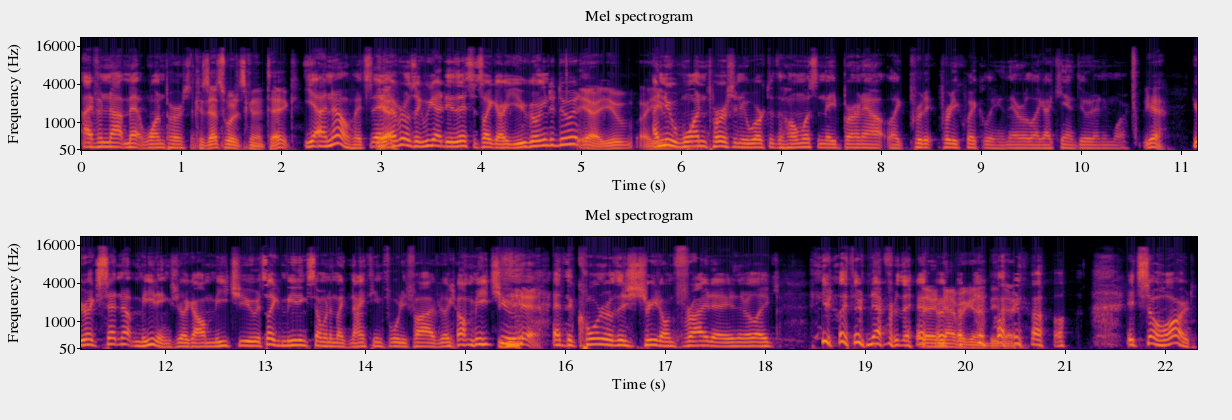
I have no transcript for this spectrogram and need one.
I have not met one person. Because that's what it's going to take. Yeah, I know. It's Yeah. everyone's like, we gotta do this. It's like, are you going to do it? Yeah, you. Are you I knew one person who worked with the homeless, and they burn out like pretty pretty quickly, and they were like, I can't do it anymore. Yeah, You're like setting up meetings. You're like, I'll meet you. It's like meeting someone in like 1945. You're like, I'll meet you Yeah. at the corner of this street on Friday, and they're like, you're like, they're never there. They're never gonna be there. It's so hard.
